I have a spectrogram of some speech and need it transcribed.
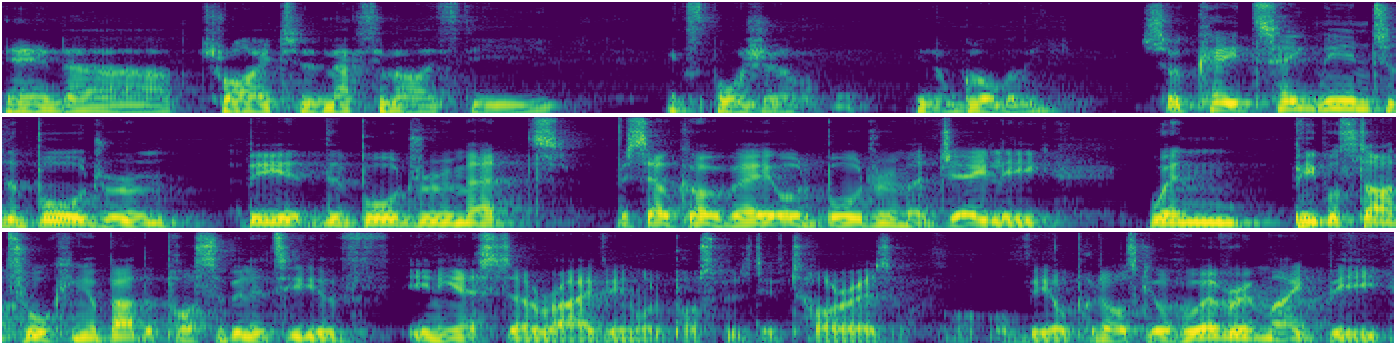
and uh, try to maximize the exposure you know globally. So Kei, take me into the boardroom, be it the boardroom at Vissel Kobe or the boardroom at J League when people start talking about the possibility of Iniesta arriving or the possibility of Torres or, or Vio Podolski or whoever it might be,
